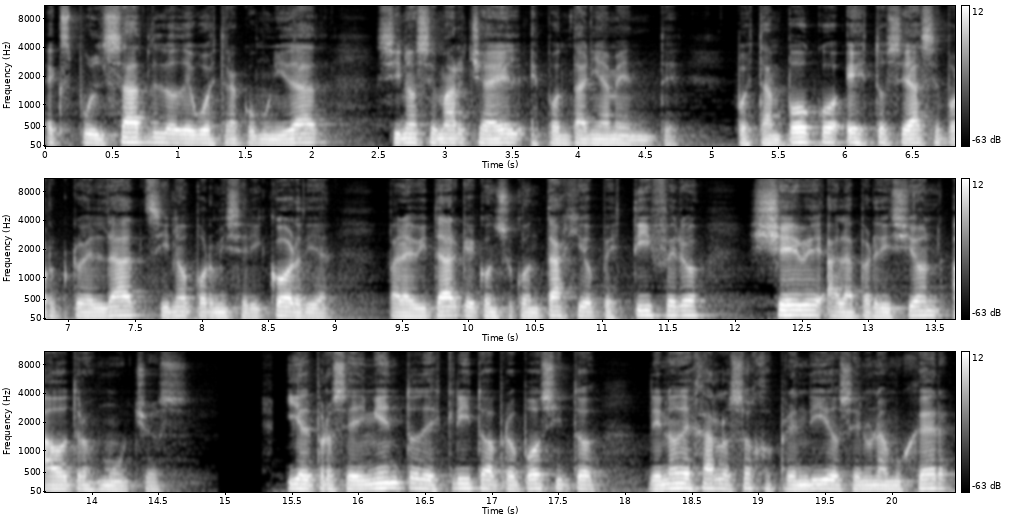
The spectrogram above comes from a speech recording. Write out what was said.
expulsadlo de vuestra comunidad si no se marcha él espontáneamente, pues tampoco esto se hace por crueldad, sino por misericordia, para evitar que con su contagio pestífero lleve a la perdición a otros muchos. Y el procedimiento descrito a propósito de no dejar los ojos prendidos en una mujer,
